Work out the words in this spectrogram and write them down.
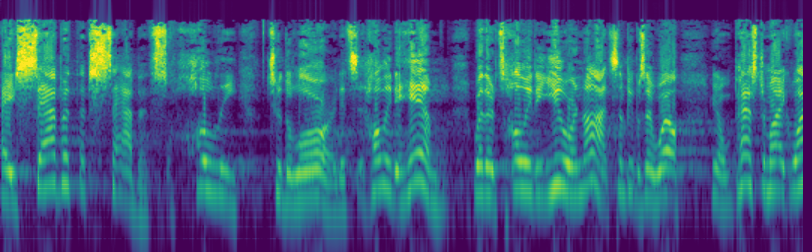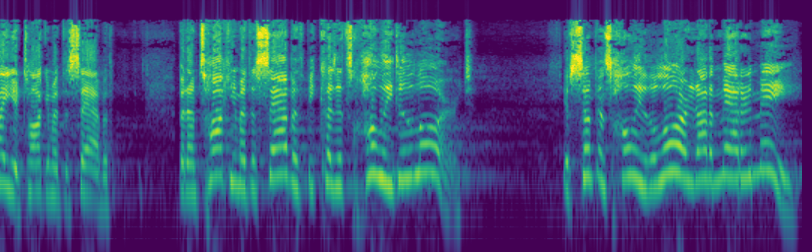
a Sabbath of Sabbaths, holy to the Lord. It's holy to Him, whether it's holy to you or not. Some people say, well, you know, Pastor Mike, why are you talking about the Sabbath? But I'm talking about the Sabbath because it's holy to the Lord. If something's holy to the Lord, it ought to matter to me.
